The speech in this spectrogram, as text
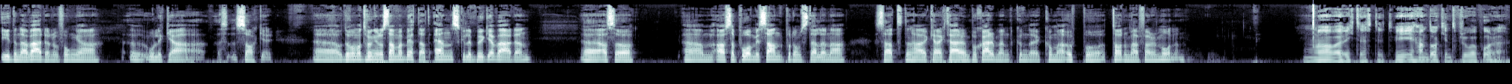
i den där världen och fånga eh, olika saker. Eh, och då var man tvungen att samarbeta att en skulle bygga världen, eh, alltså um, ösa på med sand på de ställena så att den här karaktären på skärmen kunde komma upp och ta de här föremålen. Ja, det var riktigt häftigt. Vi hann dock inte prova på det här.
